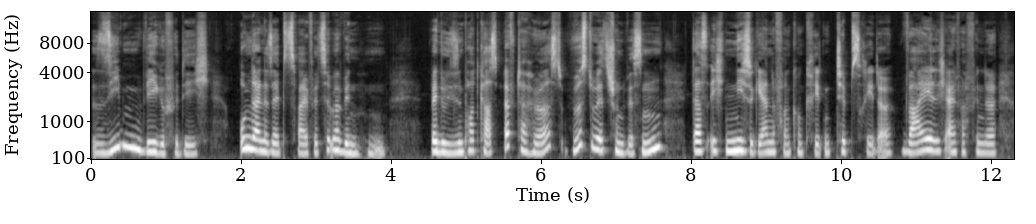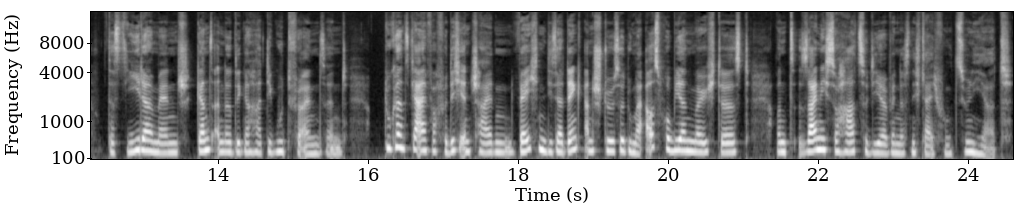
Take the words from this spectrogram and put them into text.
sieben Wege für dich, um deine Selbstzweifel zu überwinden. Wenn du diesen Podcast öfter hörst, wirst du jetzt schon wissen, dass ich nicht so gerne von konkreten Tipps rede, weil ich einfach finde, dass jeder Mensch ganz andere Dinge hat, die gut für einen sind. Du kannst ja einfach für dich entscheiden, welchen dieser Denkanstöße du mal ausprobieren möchtest und sei nicht so hart zu dir, wenn es nicht gleich funktioniert.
